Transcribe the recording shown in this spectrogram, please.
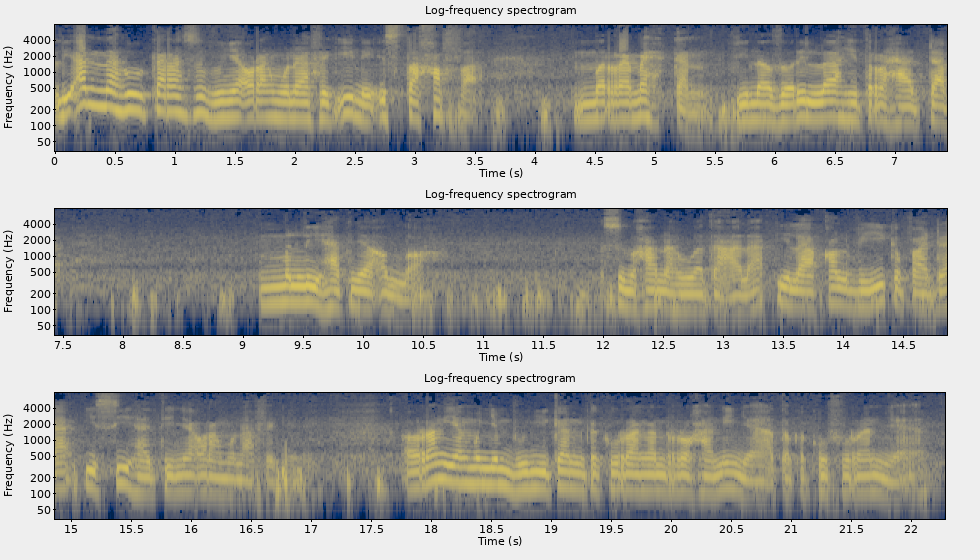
Li'annahu karena sesungguhnya orang munafik ini istahaffa meremehkan binazorillahi terhadap melihatnya Allah subhanahu wa ta'ala ila qalbi kepada isi hatinya orang munafik ini. Orang yang menyembunyikan kekurangan rohaninya atau kekufurannya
